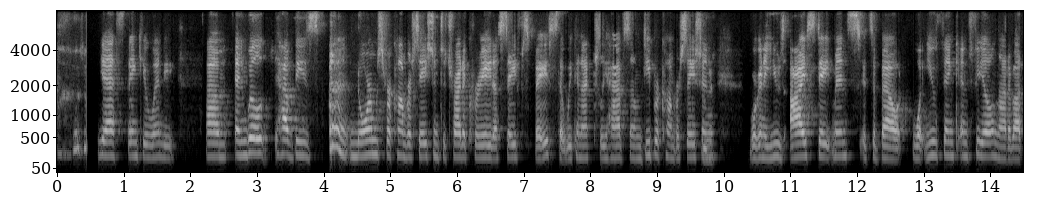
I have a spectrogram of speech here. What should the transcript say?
Yes, thank you, Wendy. Um, and we'll have these norms for conversation to try to create a safe space that we can actually have some deeper conversation. We're going to use I statements. It's about what you think and feel, not about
